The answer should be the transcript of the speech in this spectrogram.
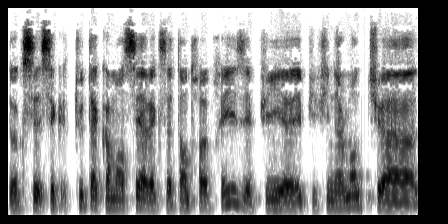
donc c'est que tout a commencé avec cette entreprise et puis euh, et puis finalement tu as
